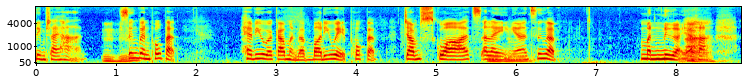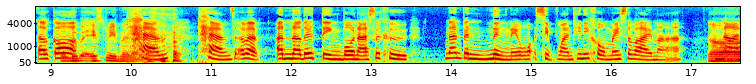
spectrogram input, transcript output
ริมชายหาด ซึ่งเป็นพวกแบบ heavy workout เหมือนแบบ body weight พวกแบบ jump squats อะไรอย่างเงี้ย ซึ่งแบบมันเหนื่อยอะค่ะอ่แล้วก็ดูเป็น extreme เลยแถมแถมจะแบบ another thing bonus ก็คือ นั่นเป็นหนึ่งในสิบวันที่นิโคลไม่สบายมา นาน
